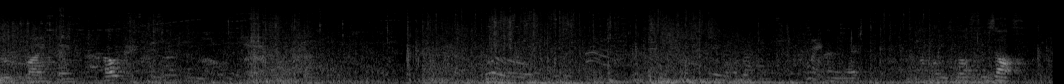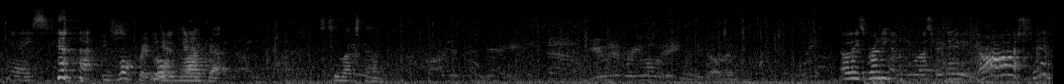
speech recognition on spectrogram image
Roof flying thing. Oh, anyway. Oh, he's off. He's off. Yeah, he's. He's rock me, He didn't like it. It's too much for him. Oh, he's running at me whilst reloading. Oh shit!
